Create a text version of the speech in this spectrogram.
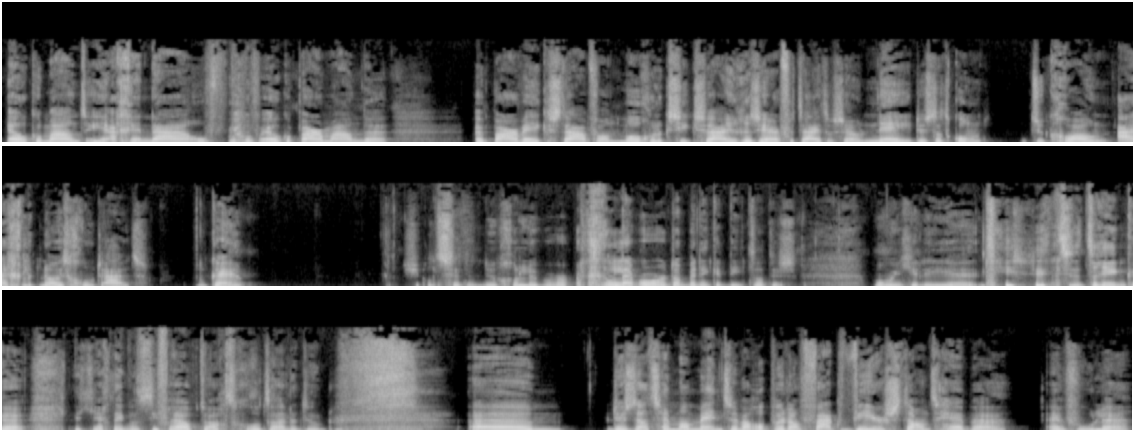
elke maand in je agenda of, of elke paar maanden een paar weken staan van mogelijk ziek zijn, reservetijd of zo. Nee, dus dat komt natuurlijk gewoon eigenlijk nooit goed uit. Oké? Als je ontzettend nu gelubber, gelebber hoort, dan ben ik het niet. Dat is mijn hondje die, uh, die zit te drinken. Dat je echt denkt, wat is die vrouw op de achtergrond aan het doen? Um, dus dat zijn momenten waarop we dan vaak weerstand hebben en voelen.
